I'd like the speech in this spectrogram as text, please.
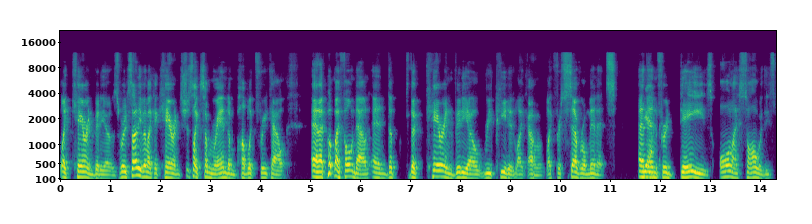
like Karen videos where it's not even like a Karen, it's just like some random public freak out. And I put my phone down, and the the Karen video repeated like I like for several minutes, and Yeah. then for days, all I saw were these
